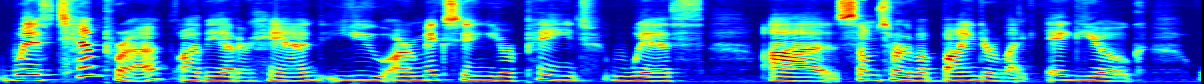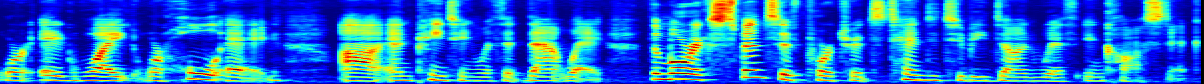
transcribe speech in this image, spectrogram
with tempera, on the other hand, you are mixing your paint with uh, some sort of a binder like egg yolk or egg white or whole egg uh, and painting with it that way. The more expensive portraits tended to be done with encaustic.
